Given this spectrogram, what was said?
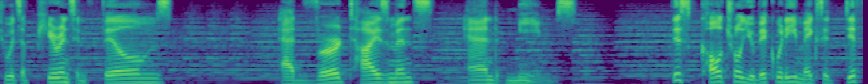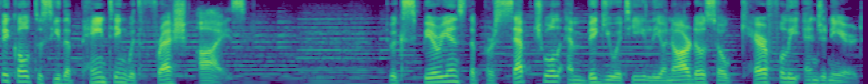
to its appearance in films, advertisements, and memes. This cultural ubiquity makes it difficult to see the painting with fresh eyes, to experience the perceptual ambiguity Leonardo so carefully engineered.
